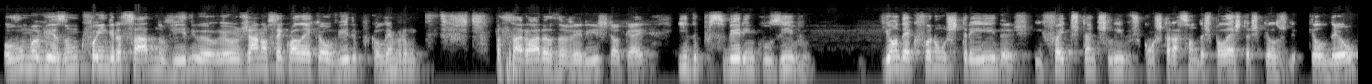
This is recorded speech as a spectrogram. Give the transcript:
Houve uma vez um que foi engraçado no vídeo, eu, eu já não sei qual é que é o vídeo, porque eu lembro-me de passar horas a ver isto, ok? E de perceber, inclusive, de onde é que foram extraídas e feitos tantos livros com extração das palestras que ele, que ele deu,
